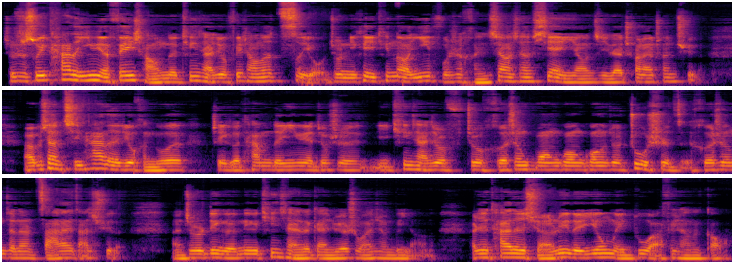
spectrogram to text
就是所以它的音乐非常的听起来就非常的自由，就是你可以听到音符是横向像线一样自己在穿来穿去的，而不像其他的有很多这个他们的音乐就是你听起来就是就是和声咣咣咣就注视和声在那砸来砸去的，啊，就是那个那个听起来的感觉是完全不一样的。而且它的旋律的优美度啊，非常的高。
